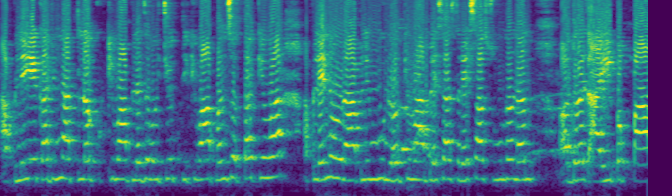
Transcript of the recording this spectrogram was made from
आपली एखादी नातलग किंवा आपल्या जवळची व्यक्ती किंवा आपण स्वतः किंवा आपले नवरा आपली मुलं किंवा आपले सासरे सासू नणन अदरवाईज आई पप्पा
